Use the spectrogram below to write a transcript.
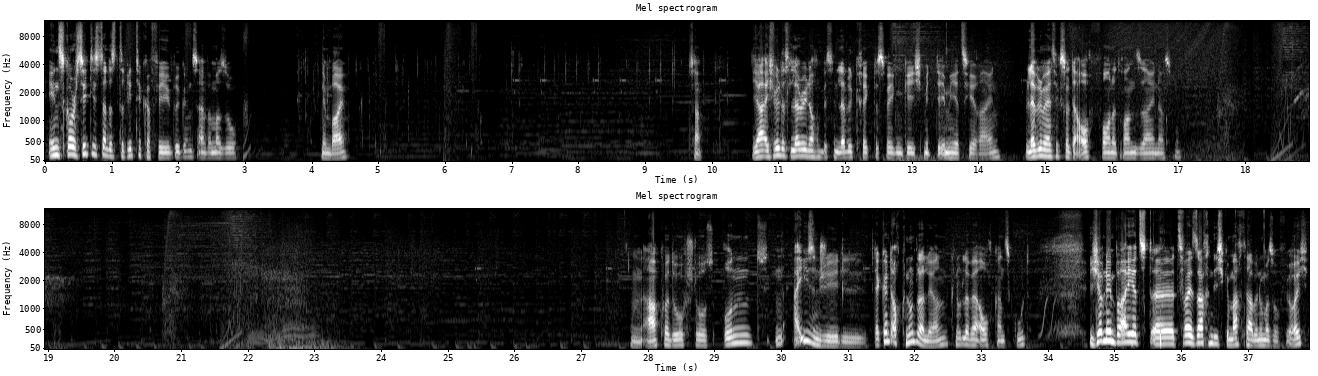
In Score City ist dann das dritte Café übrigens, einfach mal so nebenbei. So. Ja, ich will, dass Larry noch ein bisschen Level kriegt, deswegen gehe ich mit dem jetzt hier rein. Levelmäßig sollte auch vorne dran sein, also... Ein Aqua-Durchstoß und ein Eisenschädel. Der könnte auch Knuddler lernen. Knuddler wäre auch ganz gut. Ich habe nebenbei jetzt äh, zwei Sachen, die ich gemacht habe, nur mal so für euch.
